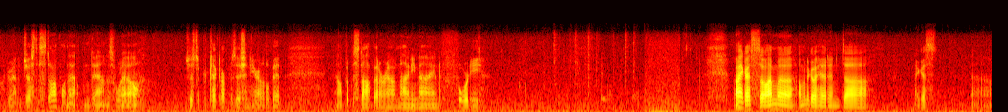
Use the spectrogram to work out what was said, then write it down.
I'll go ahead and adjust the stop on that one down as well, just to protect our position here a little bit. I'll put the stop at around 99.40. Alright guys, so I'm uh, I'm gonna go ahead and uh, I guess um,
